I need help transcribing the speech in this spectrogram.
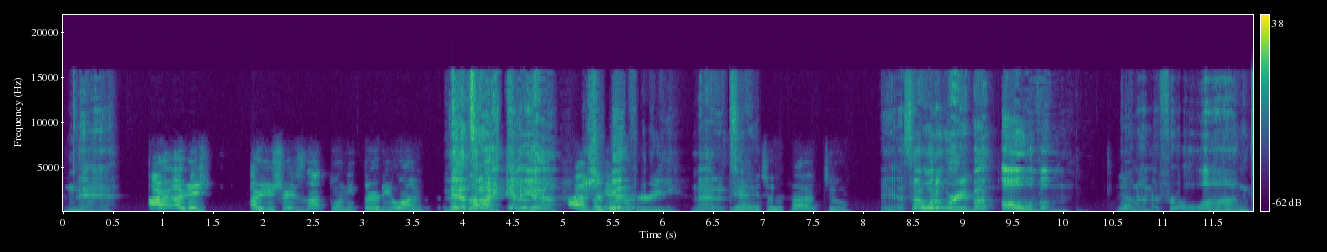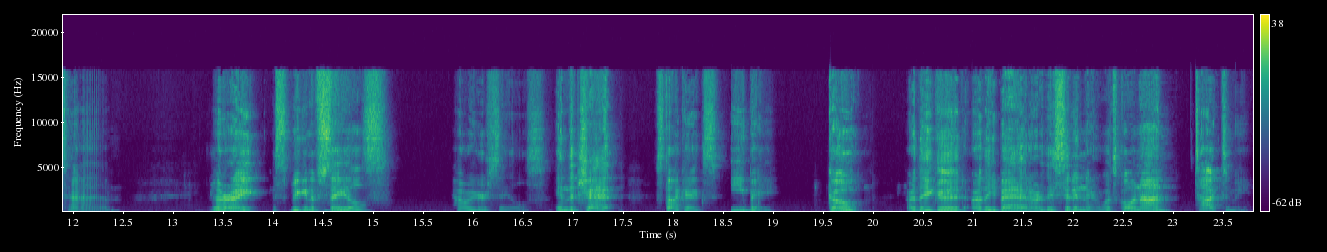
Nah. Are are they? Are you sure it's not twenty thirty one? That's what I, yeah. It should be a three, not a two. Yeah, Yeah, it's just not a two. Yeah, so I wouldn't worry about all of them Yeah. going on there for a long time. All right. Speaking of sales, how are your sales? In the chat, StockX, eBay, Goat. Are they good? Are they bad? Are they sitting there? What's going on? Talk to me.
